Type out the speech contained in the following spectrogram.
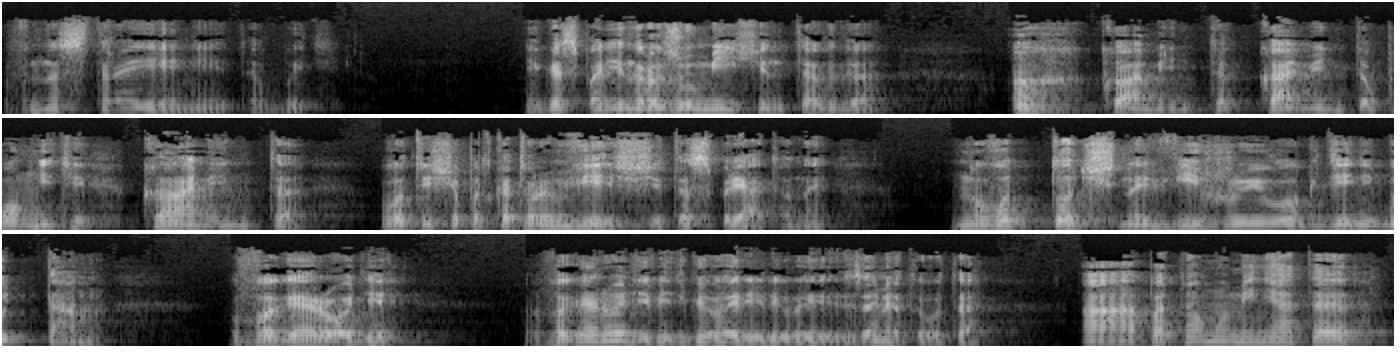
в настроении-то быть. И господин Разумихин тогда... Ах, камень-то, камень-то, помните, камень-то, вот еще под которым вещи-то спрятаны. Ну вот точно вижу его где-нибудь там, в огороде. В огороде ведь, говорили вы, Заметову-то. А потом у меня-то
